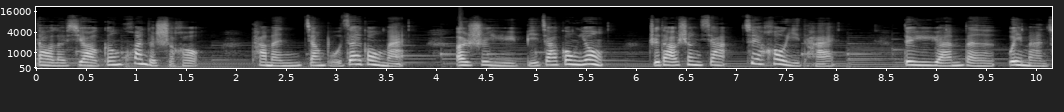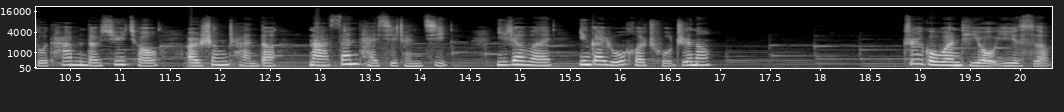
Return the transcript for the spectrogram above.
到了需要更换的时候，他们将不再购买，而是与别家共用。直到剩下最后一台。对于原本为满足他们的需求而生产的那三台吸尘器，你认为应该如何处置呢？这个问题有意思，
